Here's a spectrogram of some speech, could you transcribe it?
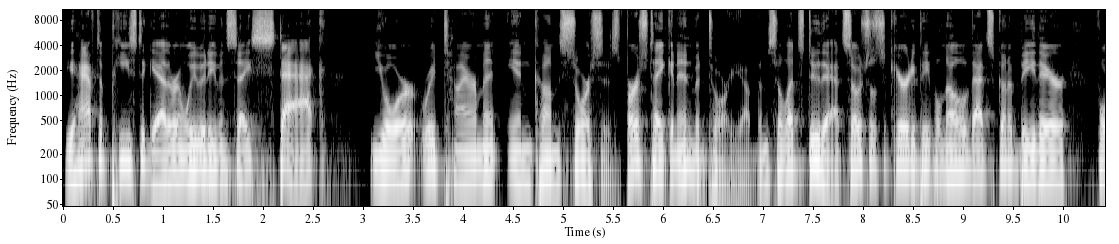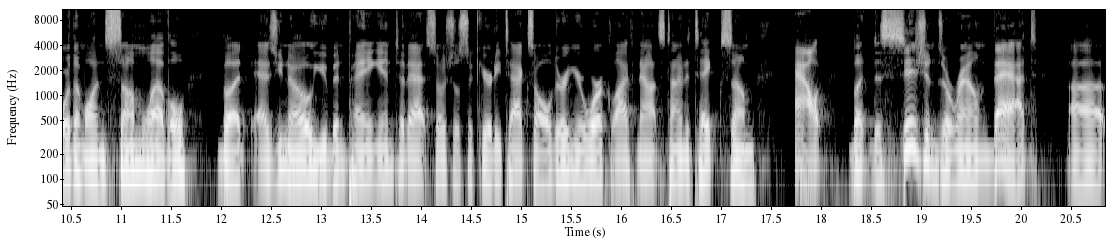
You have to piece together, and we would even say stack your retirement income sources. First, take an inventory of them. So let's do that. Social Security people know that's going to be there for them on some level. But as you know, you've been paying into that Social Security tax all during your work life. Now it's time to take some out. But decisions around that uh,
